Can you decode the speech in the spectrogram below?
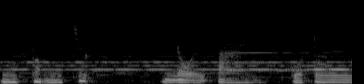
những phẩm chất nội tại của tôi.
